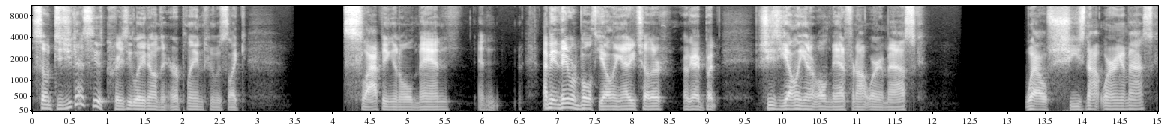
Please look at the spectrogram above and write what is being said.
So, did you guys see the crazy lady on the airplane who was like slapping an old man? And I mean, they were both yelling at each other. Okay. But she's yelling at an old man for not wearing a mask. Well, she's not wearing a mask.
